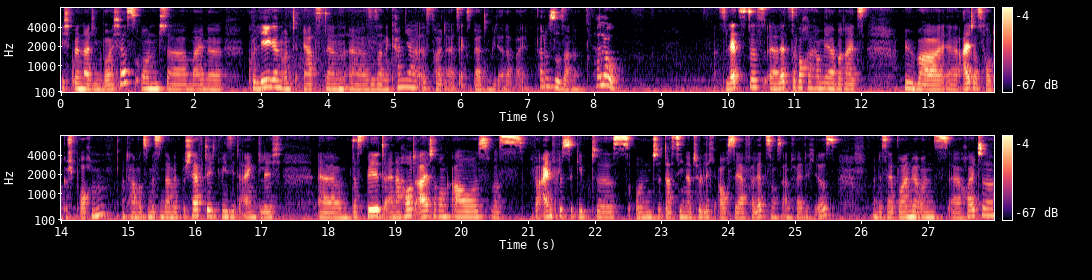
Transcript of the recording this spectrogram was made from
Ich bin Nadine Borchers und äh, meine Kollegin und Ärztin äh, Susanne Kanja ist heute als Expertin wieder dabei. Hallo Susanne. Hallo. letztes, äh, letzte Woche haben wir ja bereits über äh, Altershaut gesprochen und haben uns ein bisschen damit beschäftigt, wie sieht eigentlich äh, das Bild einer Hautalterung aus, was für Einflüsse gibt es und dass sie natürlich auch sehr verletzungsanfällig ist. Und deshalb wollen wir uns äh, heute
